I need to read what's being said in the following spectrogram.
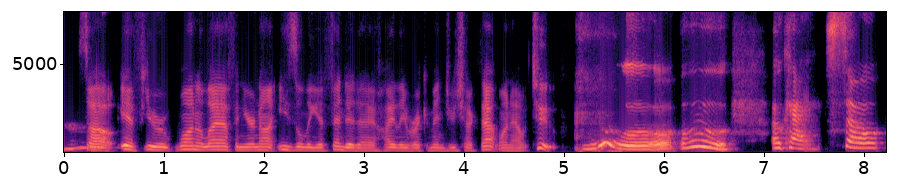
Oh. So mm. if you want to laugh and you're not easily offended, I highly recommend you check that one out too. Ooh, ooh. Okay. So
